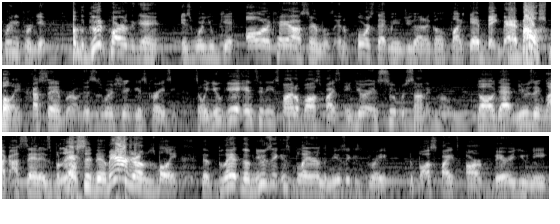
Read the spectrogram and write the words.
pretty forgiving. The good part of the game is where you get all the Chaos Emeralds. And of course, that means you gotta go fight that big bad boss boy. I said, bro, this is where shit gets crazy. So when you get into these final boss fights and you're in supersonic mode, dog, that music, like I said, is blessing them eardrums, boy. The, the music is blaring. The music is great. The boss fights are very unique.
